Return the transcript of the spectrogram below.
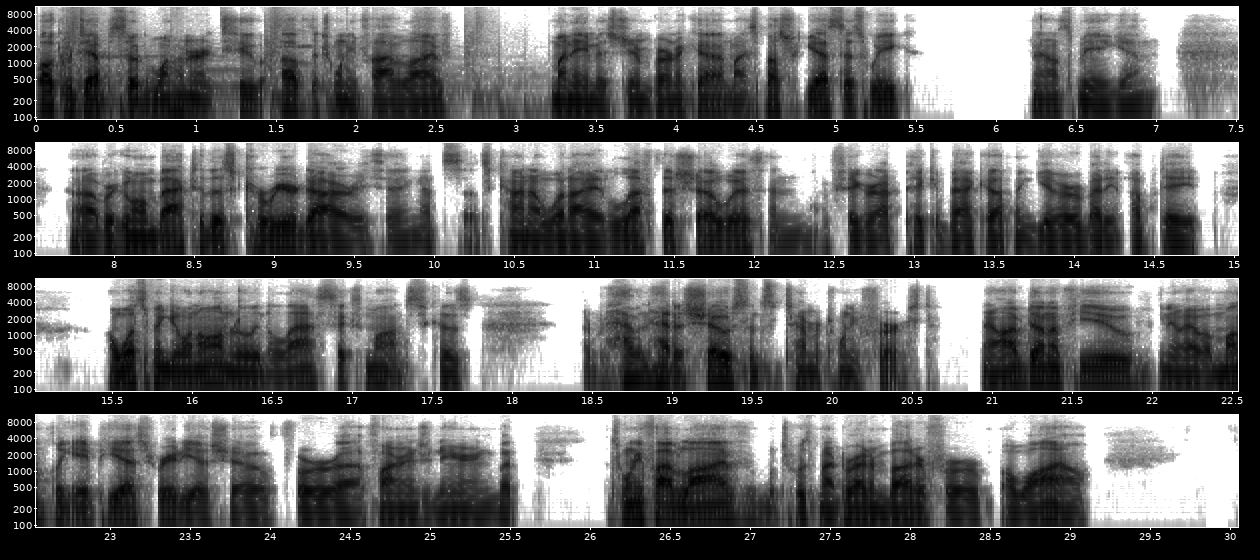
Welcome to episode 102 of the 25 Live. My name is Jim Burneka. My special guest this week, now it's me again. Uh, we're going back to this career diary thing. That's that's kind of what I left this show with, and I figure I'd pick it back up and give everybody an update on what's been going on really the last six months because I haven't had a show since September 21st. Now I've done a few, you know, I have a monthly APS radio show for uh, fire engineering, but 25 Live, which was my bread and butter for a while,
